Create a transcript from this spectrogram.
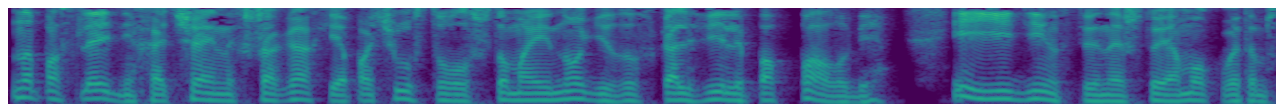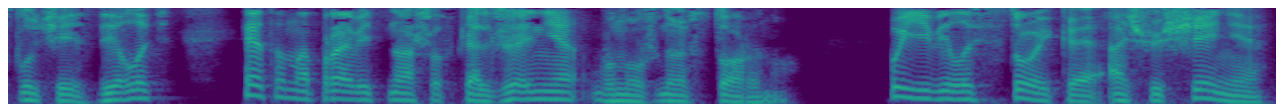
На последних отчаянных шагах я почувствовал, что мои ноги заскользили по палубе, и единственное, что я мог в этом случае сделать, это направить наше скольжение в нужную сторону. Появилось стойкое ощущение,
